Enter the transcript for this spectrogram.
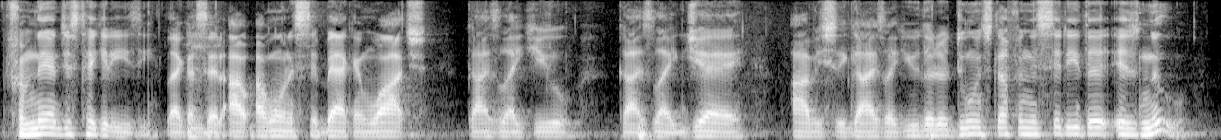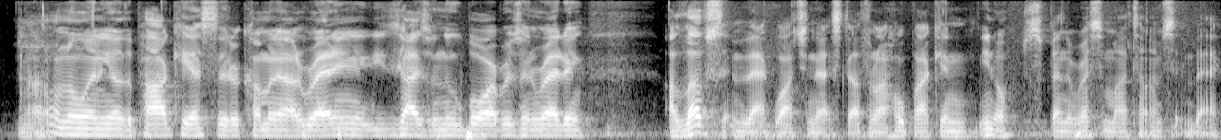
from there, just take it easy. Like I said, I, I want to sit back and watch guys like you, guys like Jay, obviously guys like you that are doing stuff in the city that is new. I don't know any other podcasts that are coming out of Reading. You guys are new barbers in Reading. I love sitting back watching that stuff, and I hope I can, you know, spend the rest of my time sitting back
